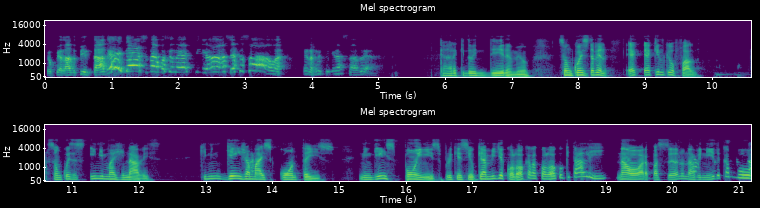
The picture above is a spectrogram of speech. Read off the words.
Eu pelado pintado, ei, desce, não, você não é aqui, ah, acerta essa aula. Era muito engraçado, é. Cara, que doideira, meu. São coisas, tá vendo? É, é aquilo que eu falo. São coisas inimagináveis. Que ninguém jamais conta isso. Ninguém expõe isso, porque assim, o que a mídia coloca, ela coloca o que está ali, na hora, passando, na avenida, acabou.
